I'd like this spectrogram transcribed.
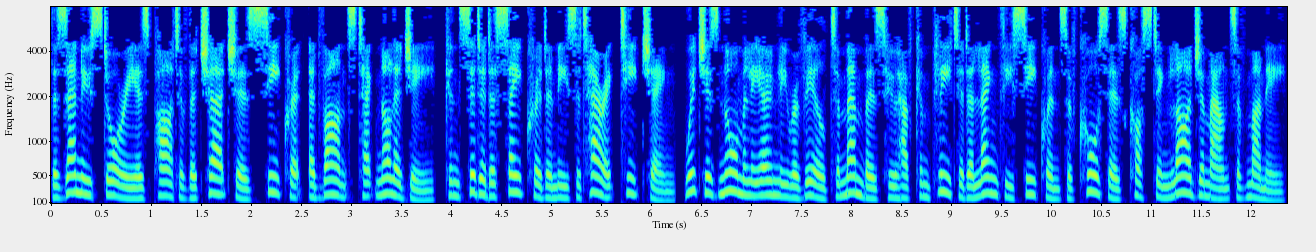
the Xenu story is part of the Church's secret advanced technology, considered a sacred and esoteric teaching, which is normally only revealed to members who have completed a lengthy sequence of courses costing large amounts of money.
